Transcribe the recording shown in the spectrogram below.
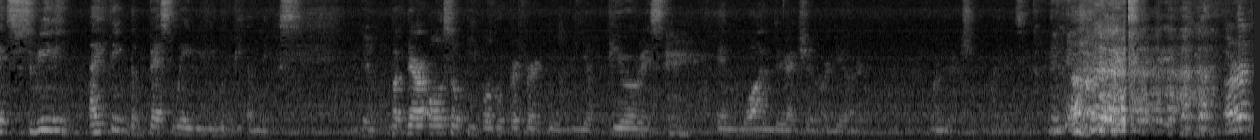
it's really, I think the best way really would be a mix. Yeah. But there are also people who prefer to be a purist in one direction or the other. One direction. why did I say? Alright.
